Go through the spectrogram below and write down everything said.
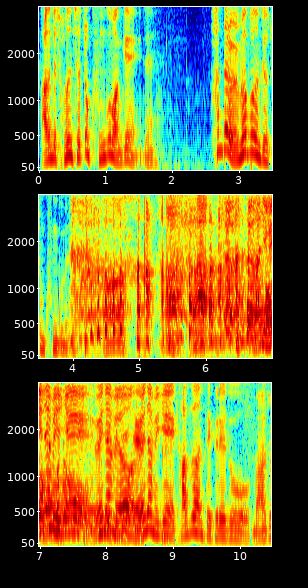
아 근데 저는 진짜 좀 궁금한 게 한 네. 달에 얼마 버는지가 좀 궁금해요. 아니 왜냐면 이게 그치, 왜냐면 그치. 예. 왜냐면 이게 가수한테 그래도 맞아.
